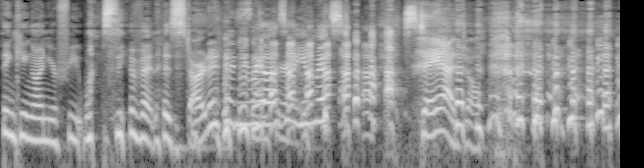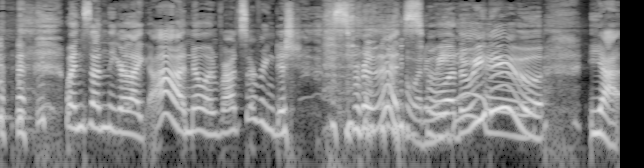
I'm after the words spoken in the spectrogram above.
thinking on your feet once the event has started and you realize what you missed. Stay agile. when suddenly you're like, ah, no one brought serving dishes for this. What what do do, we we, do? Yeah.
